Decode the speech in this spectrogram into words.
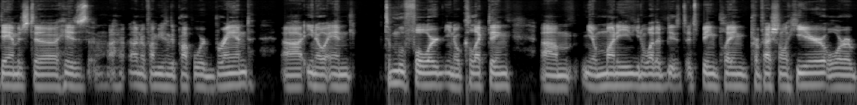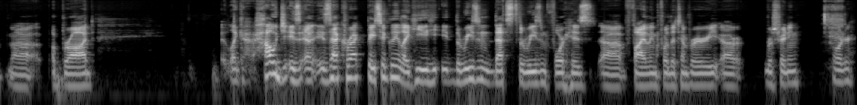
damage to his I don't know if I'm using the proper word brand uh, you know and to move forward. You know, collecting um, you know money. You know whether it's being playing professional here or uh, abroad. Like how is uh, is that correct? Basically, like he, he, the reason that's the reason for his uh, filing for the temporary uh, restraining order.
